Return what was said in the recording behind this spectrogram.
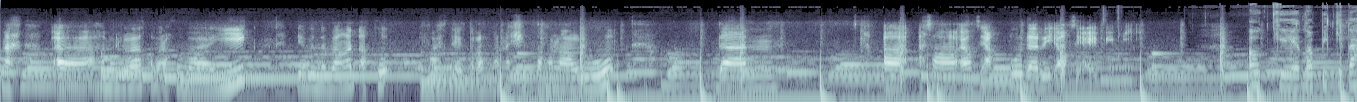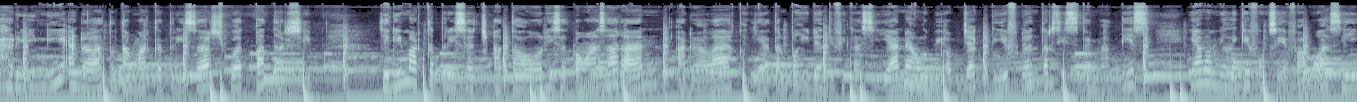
Nah, uh, alhamdulillah kabar aku baik. Ya bener banget aku Vice Director of Partnership tahun lalu dan uh, asal LC aku dari LCIPB. Oke, topik kita hari ini adalah tentang market research buat partnership. Jadi market research atau riset pemasaran adalah kegiatan pengidentifikasian yang lebih objektif dan tersistematis yang memiliki fungsi evaluasi,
